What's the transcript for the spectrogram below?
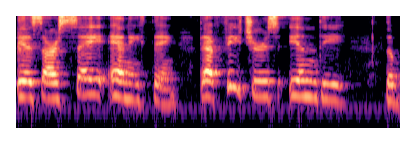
is our Say Anything that features in the the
